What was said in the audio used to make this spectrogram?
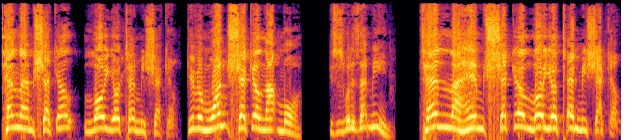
Ten lahem shekel, lo yoter mi shekel. Give him one shekel, not more. He says, what does that mean? Ten lahem shekel lo yoten mi shekel.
